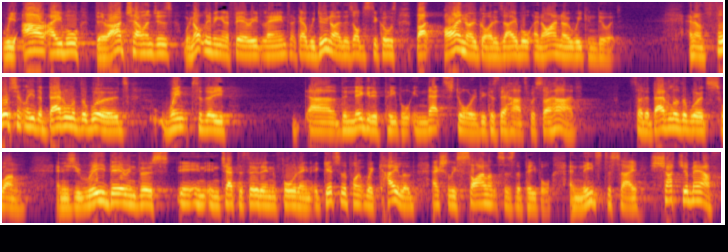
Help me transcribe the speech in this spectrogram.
We are able. There are challenges. We're not living in a fairy land. Okay, we do know there's obstacles, but I know God is able and I know we can do it. And unfortunately, the battle of the words went to the, uh, the negative people in that story because their hearts were so hard. So the battle of the words swung. And as you read there in verse in, in chapter 13 and 14, it gets to the point where Caleb actually silences the people and needs to say, Shut your mouth.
